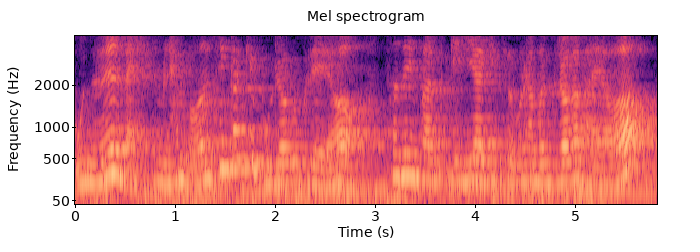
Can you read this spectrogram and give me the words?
오늘 말씀을 한번 생각해 보려고 그래요. 선생님과 함께 이야기 속으로 한번 들어가 봐요.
